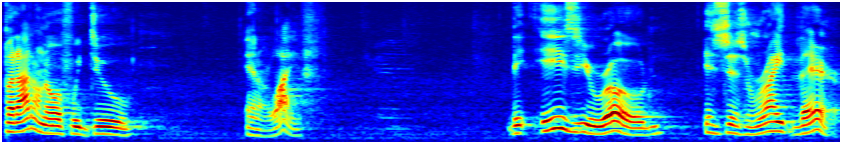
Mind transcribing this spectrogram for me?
but I don't know if we do in our life. The easy road is just right there,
